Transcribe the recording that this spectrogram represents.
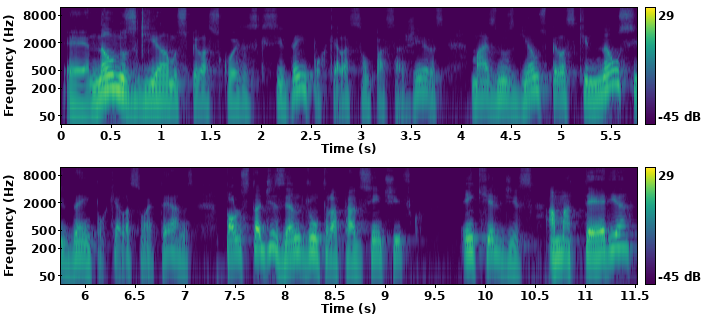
é, não nos guiamos pelas coisas que se veem porque elas são passageiras, mas nos guiamos pelas que não se veem porque elas são eternas. Paulo está dizendo de um tratado científico em que ele diz: a matéria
